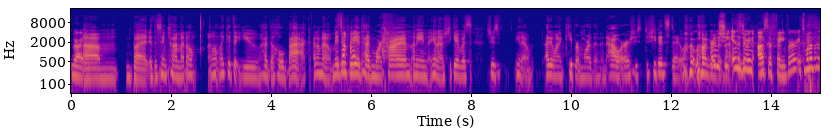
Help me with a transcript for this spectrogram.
right. Um, but at the same time, I don't I don't like it that you had to hold back. I don't know. Maybe So if we I- had had more time. I mean, you know, she gave us. She was, you know, I didn't want to keep her more than an hour. She she did stay longer. I mean, she that. is And- doing us a favor. It's one of the.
